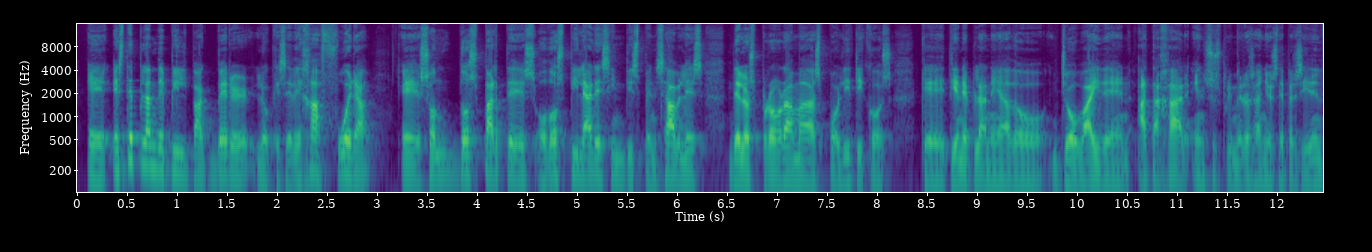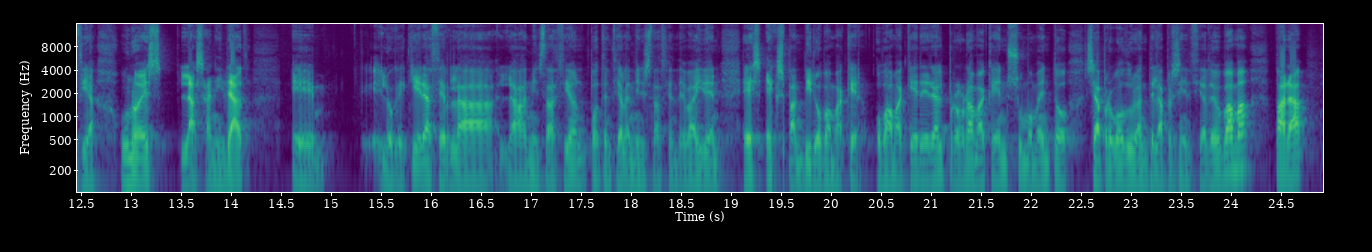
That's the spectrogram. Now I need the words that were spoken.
Eh, este plan de Build Back Better lo que se deja fuera eh, son dos partes o dos pilares indispensables de los programas políticos que tiene planeado Joe Biden atajar en sus primeros años de presidencia. Uno es la sanidad. Eh, lo que quiere hacer la, la, administración, potencial administración de Biden, es expandir Obamacare. Obamacare era el programa que en su momento se aprobó durante la presidencia de Obama para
